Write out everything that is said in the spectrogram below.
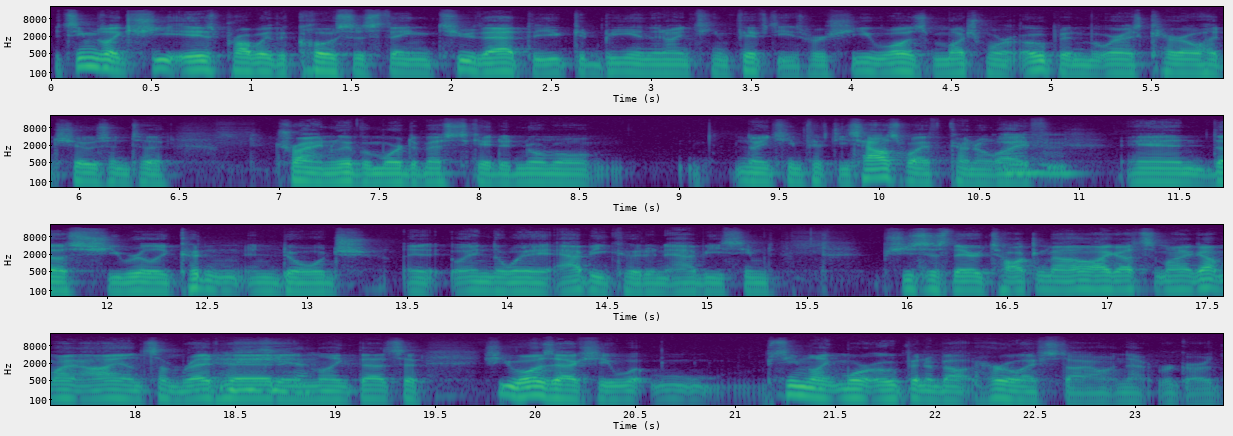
It seems like she is probably the closest thing to that that you could be in the 1950s, where she was much more open, but whereas Carol had chosen to try and live a more domesticated, normal 1950s housewife kind of life, and thus she really couldn't indulge in the way Abby could, and Abby seemed. She's just there talking about, oh, I got some, I got my eye on some redhead, Yeah. and like that. So she was actually what seemed like more open about her lifestyle in that regard.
